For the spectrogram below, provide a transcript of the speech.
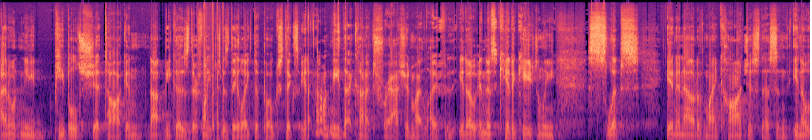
I don't need people shit talking, not because they're funny, but because they like to poke sticks. You know, I don't need that kind of trash in my life. You know, and this kid occasionally slips in and out of my consciousness. And, you know,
